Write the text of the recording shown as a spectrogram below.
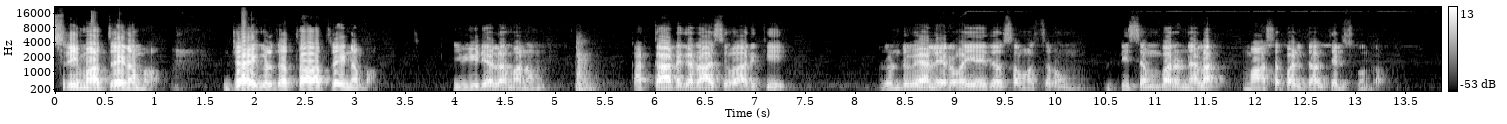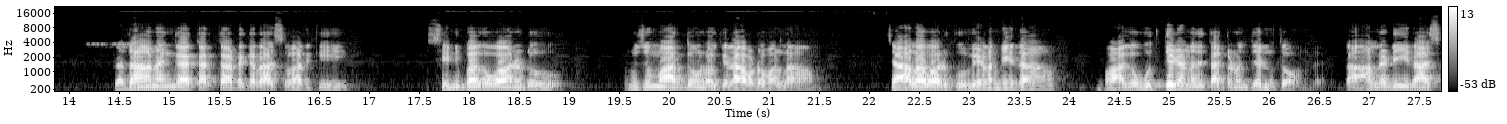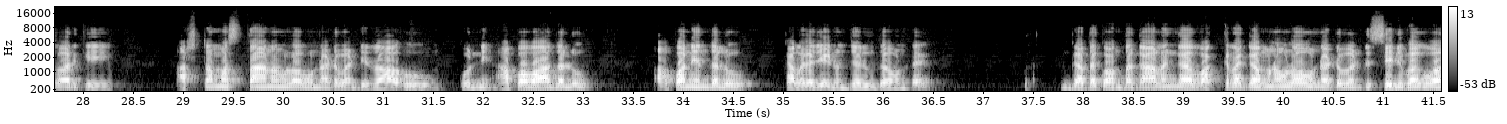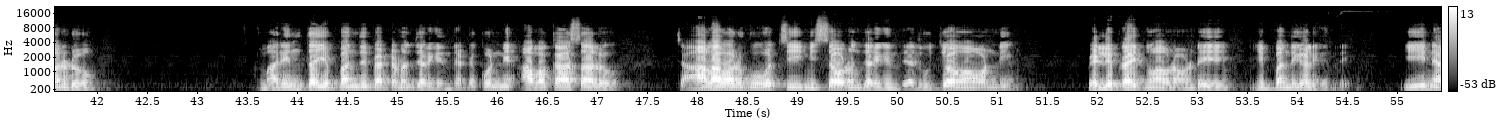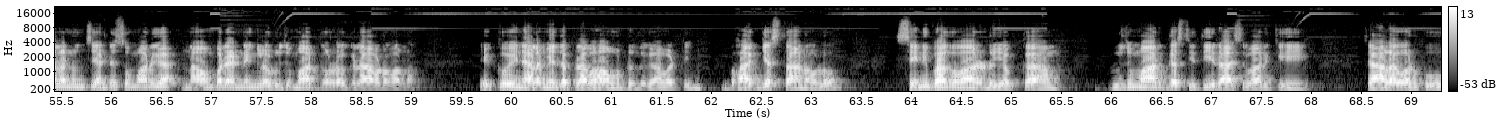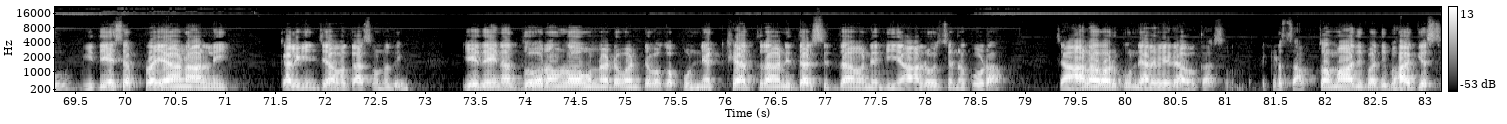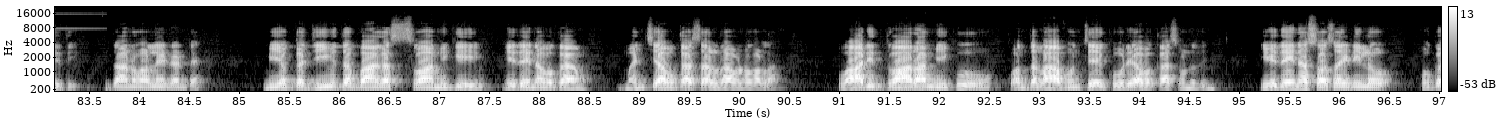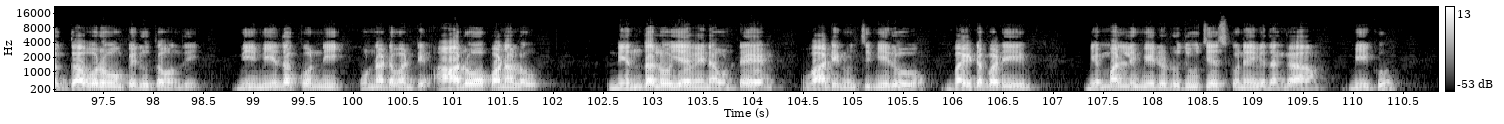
శ్రీమాత్రే నమ. జయ గురు దత్తాత్రేయ నమ. ఈ వీడియోలో మనం కర్కాటక రాశి వారికి రెండు వేల ఇరవై ఐదో సంవత్సరం డిసెంబర్ నెల మాస ఫలితాలు తెలుసుకుందాం. ప్రధానంగా కర్కాటక రాశి వారికి శని భగవానుడు రుజుమార్గంలోకి రావడం వల్ల చాలా వరకు వీళ్ళ మీద బాగా ఒత్తిడి అన్నది తగ్గడం జరుగుతూ ఉంది. ఆల్రెడీ ఈ రాశి వారికి అష్టమ స్థానంలో ఉన్నటువంటి రాహు కొన్ని అపవాదలు అపనిందలు కలగజేయడం జరుగుతూ ఉంటాయి. గత కొంతకాలంగా వక్రగమనంలో ఉన్నటువంటి శని భగవానుడు మరింత ఇబ్బంది పెట్టడం జరిగింది. అంటే కొన్ని అవకాశాలు చాలా వరకు వచ్చి మిస్ అవ్వడం జరిగింది. అది ఉద్యోగం అవ్వండి పెళ్ళి ప్రయత్నం అవనివ్వండి ఇబ్బంది కలిగింది. ఈ నెల నుంచి అంటే సుమారుగా నవంబర్ ఎండింగ్లో రుజుమార్గంలోకి రావడం వల్ల ఎక్కువ ఈ నెల మీద ప్రభావం ఉంటుంది కాబట్టి భాగ్యస్థానంలో శని భగవానుడు యొక్క రుజుమార్గ స్థితి రాశి వారికి చాలా వరకు విదేశ ప్రయాణాల్ని కలిగించే అవకాశం ఉన్నది. ఏదైనా దూరంలో ఉన్నటువంటి ఒక పుణ్యక్షేత్రాన్ని దర్శిద్దామనే మీ ఆలోచన కూడా చాలా వరకు నెరవేరే అవకాశం ఉంది. ఇక్కడ సప్తమాధిపతి భాగ్యస్థితి. దానివల్ల ఏంటంటే మీ యొక్క జీవిత భాగస్వామికి ఏదైనా ఒక మంచి అవకాశాలు రావడం వల్ల వారి ద్వారా మీకు కొంత లాభం చేకూరే అవకాశం ఉన్నది. ఏదైనా సొసైటీలో ఒక గౌరవం పెరుగుతూ ఉంది. మీ మీద కొన్ని ఉన్నటువంటి ఆరోపణలు నిందలు ఏమైనా ఉంటే వాటి నుంచి మీరు బయటపడి మిమ్మల్ని మీరు రుజువు చేసుకునే విధంగా మీకు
